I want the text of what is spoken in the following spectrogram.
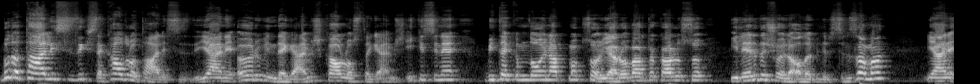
Bu da talihsizlik işte. Kadro talihsizliği. Yani Irvin de gelmiş, Carlos da gelmiş. İkisini bir takımda oynatmak zor. Ya Roberto Carlos'u ileri de şöyle alabilirsiniz ama yani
